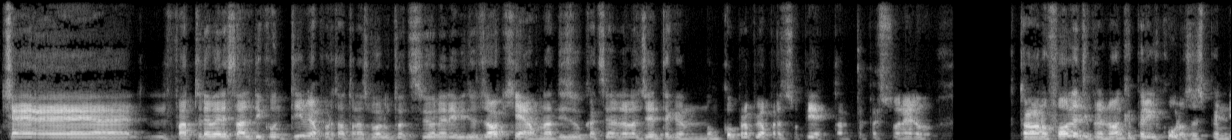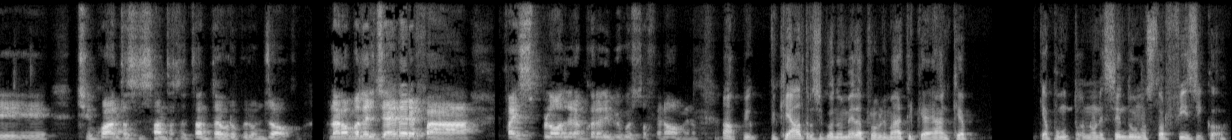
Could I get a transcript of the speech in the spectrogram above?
c'è il fatto di avere saldi continui ha portato a una svalutazione dei videogiochi e a una disuccazione della gente che non compra più a prezzo pieno. Tante persone lo trovano folle e ti prendono anche per il culo se spendi 50, 60, 70 euro per un gioco. Una roba del genere fa, fa esplodere ancora di più questo fenomeno. No, più, più che altro, secondo me, la problematica è anche che, appunto, non essendo uno store fisico,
